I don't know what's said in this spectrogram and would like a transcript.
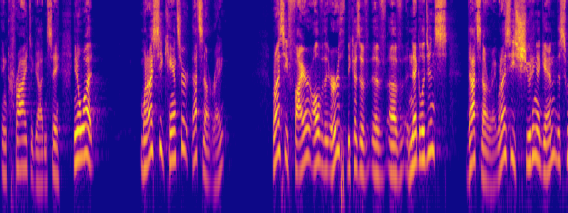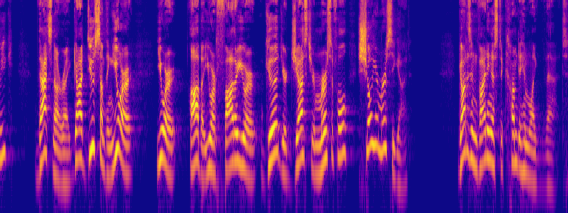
and cry to God and say, you know what? When I see cancer, that's not right. When I see fire all over the earth because of, of, of negligence, that's not right. When I see shooting again this week, that's not right. God, do something. You are you are Abba, you are Father, you are good, you're just, you're merciful. Show your mercy, God. God is inviting us to come to Him like that,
